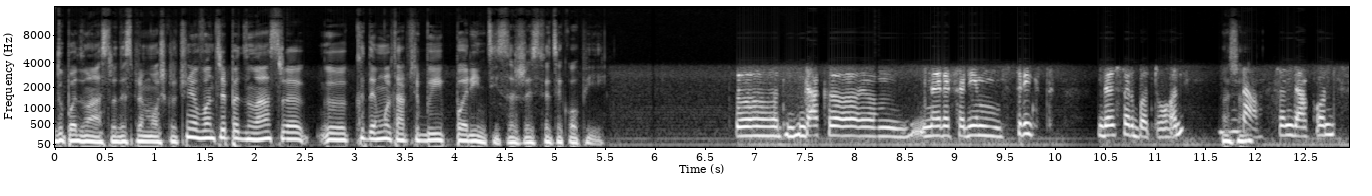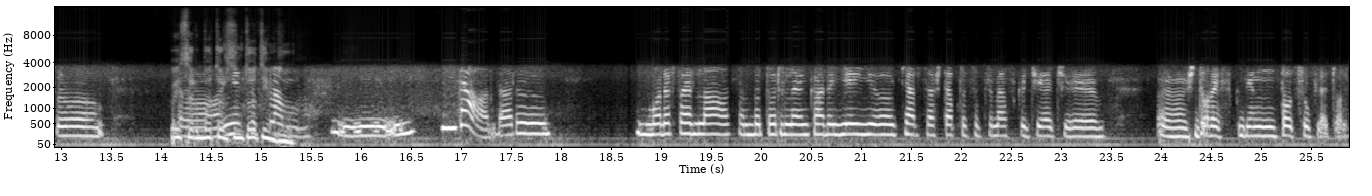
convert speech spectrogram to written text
după dumneavoastră, despre Moș Crăciun. Eu vă întreb pe dumneavoastră uh, cât de mult ar trebui părinții să-și răsfețe copiii. Uh, dacă um, ne referim strict de sărbători, Așa. da, sunt de acord să... Păi uh, sărbători sunt tot insuflăm. timpul. Mm, Da, dar uh, mă refer la sărbătorile în care ei uh, chiar se așteaptă să primească ceea ce uh, își doresc din tot sufletul.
